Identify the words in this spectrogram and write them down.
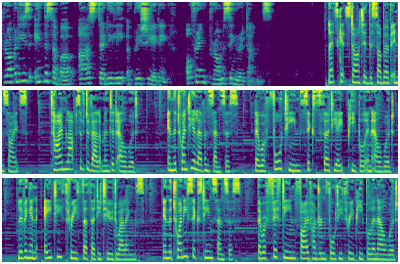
properties in the suburb are steadily appreciating, offering promising returns. Let's get started the suburb insights. Time lapse of development at Elwood. In the 2011 census, there were 14,638 people in Elwood, living in 83,32 dwellings. In the 2016 census, there were 15,543 people in Elwood,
